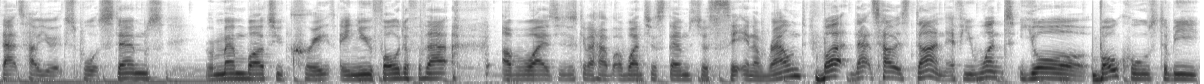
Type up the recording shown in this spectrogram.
That's how you export stems. Remember to create a new folder for that. Otherwise you're just gonna have a bunch of stems just sitting around. But that's how it's done. If you want your vocals to be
